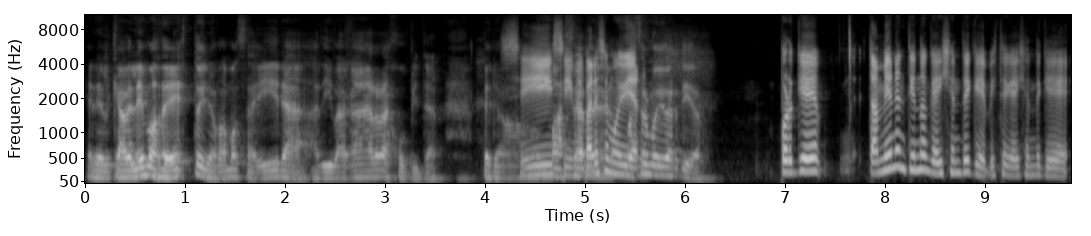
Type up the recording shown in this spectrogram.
en el que hablemos de esto y nos vamos a ir a, a divagar a Júpiter. Pero Sí, sí, ser- me parece muy Va a bien. ser muy divertido. Porque también entiendo que hay gente que, viste que hay gente que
